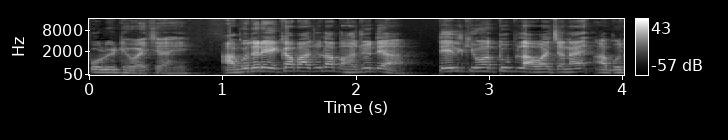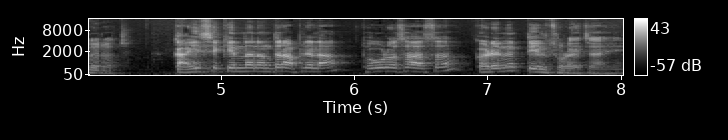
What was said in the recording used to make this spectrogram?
पोळी ठेवायची आहे. अगोदर एका बाजूला भाजू द्या. तेल किंवा तूप लावायचं नाही अगोदरच. काही सेकंदानंतर आपल्याला थोडंसं असं कडेनं तेल सोडायचं आहे.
